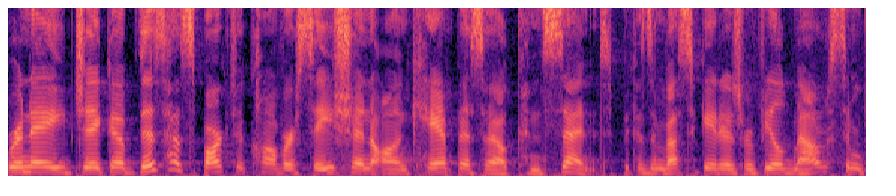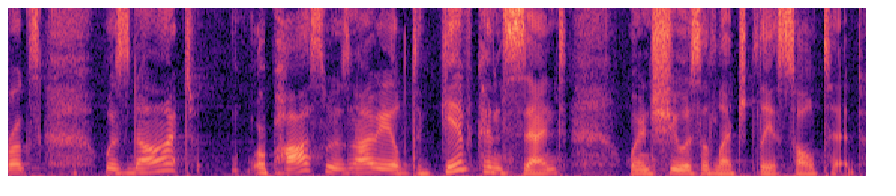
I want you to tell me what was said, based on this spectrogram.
Renee Jacob, this has sparked a conversation on campus about consent because investigators revealed Madison Brooks was not or possibly was not able to give consent when she was allegedly assaulted.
